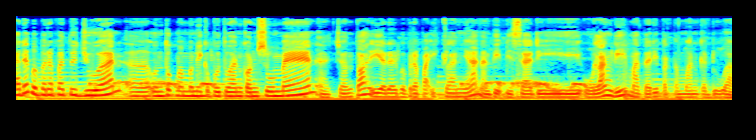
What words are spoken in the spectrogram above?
ada beberapa tujuan uh, untuk memenuhi kebutuhan konsumen. Uh, contoh iya ada beberapa iklannya nanti bisa diulang di materi pertemuan kedua.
